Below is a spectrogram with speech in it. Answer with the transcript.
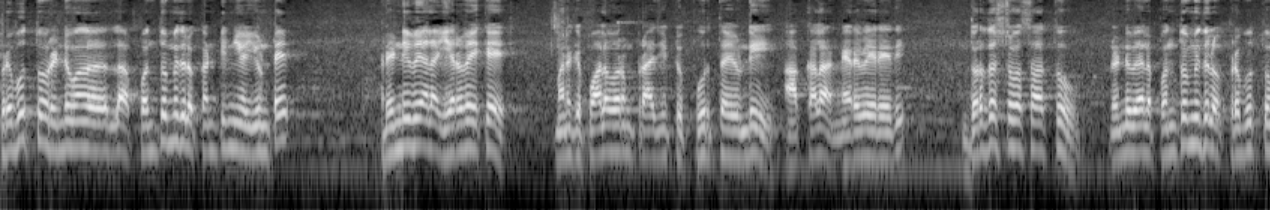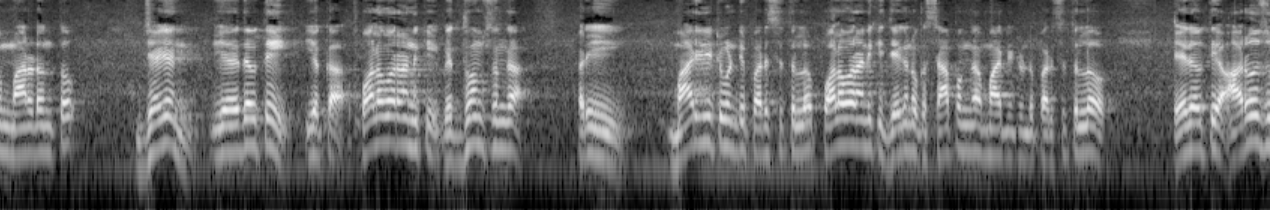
ప్రభుత్వం రెండు వేల పంతొమ్మిదిలో కంటిన్యూ అయ్యి ఉంటే రెండు వేల ఇరవైకే మనకి పోలవరం ప్రాజెక్టు పూర్తయి ఉండి ఆ కళ నెరవేరేది. దురదృష్టవశాత్తు రెండు వేల పంతొమ్మిదిలో ప్రభుత్వం మారడంతో జగన్ ఏదైతే ఈ యొక్క పోలవరానికి విధ్వంసంగా మరి మారినటువంటి పరిస్థితుల్లో పోలవరానికి జగన్ ఒక శాపంగా మారినటువంటి పరిస్థితుల్లో ఏదైతే ఆ రోజు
